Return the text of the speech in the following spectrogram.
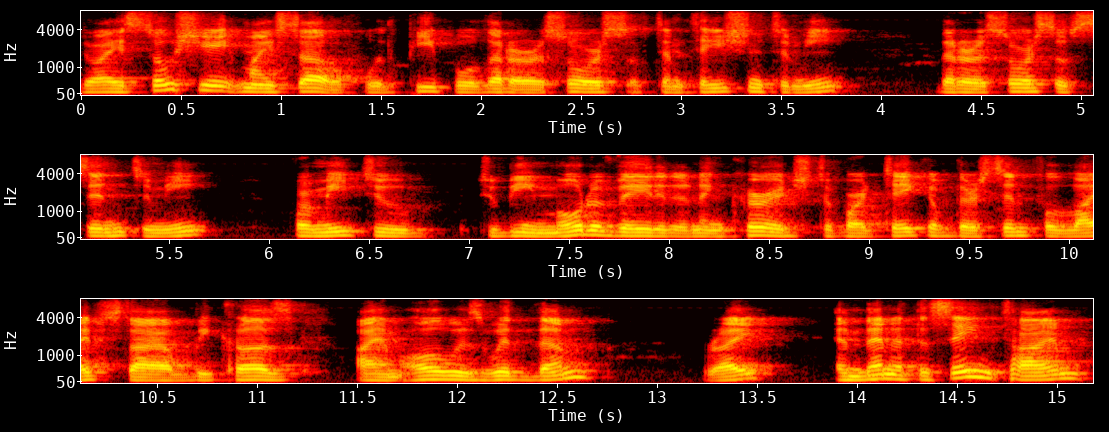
Do I associate myself with people that are a source of temptation to me, that are a source of sin to me, for me to to be motivated and encouraged to partake of their sinful lifestyle because I am always with them, right? And then at the same time,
